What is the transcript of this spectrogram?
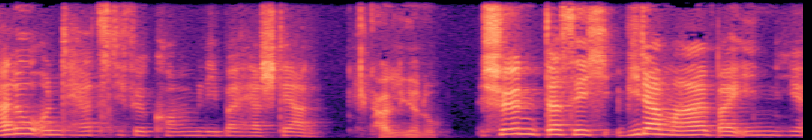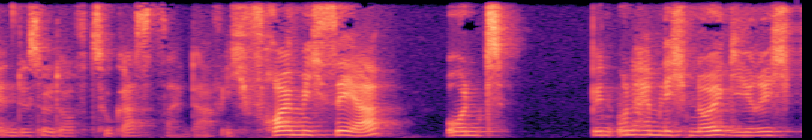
Hallo und herzlich willkommen, lieber Herr Stern. Hallihallo. Schön, dass ich wieder mal bei Ihnen hier in Düsseldorf zu Gast sein darf. Ich freue mich sehr und bin unheimlich neugierig.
